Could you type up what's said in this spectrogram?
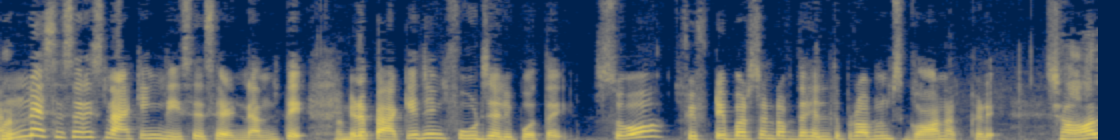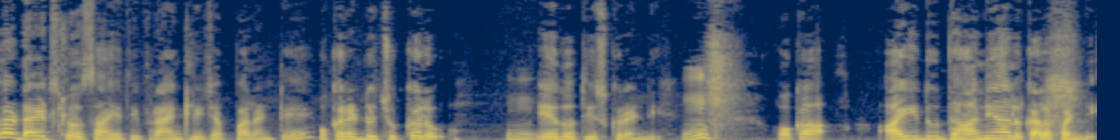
అన్నెసెసరీ స్నాకింగ్ తీసేసేయండి అంతే. ఇక్కడ ప్యాకేజింగ్ ఫుడ్స్ వెళ్ళిపోతాయి. So fifty percent of the health problems gone అక్కడే. చాలా డైట్స్లో సాహితీ ఫ్రాంక్లీ చెప్పాలంటే ఒక రెండు చుక్కలు ఏదో తీసుకురండి. ఒక ఐదు ధాన్యాలు కలపండి.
